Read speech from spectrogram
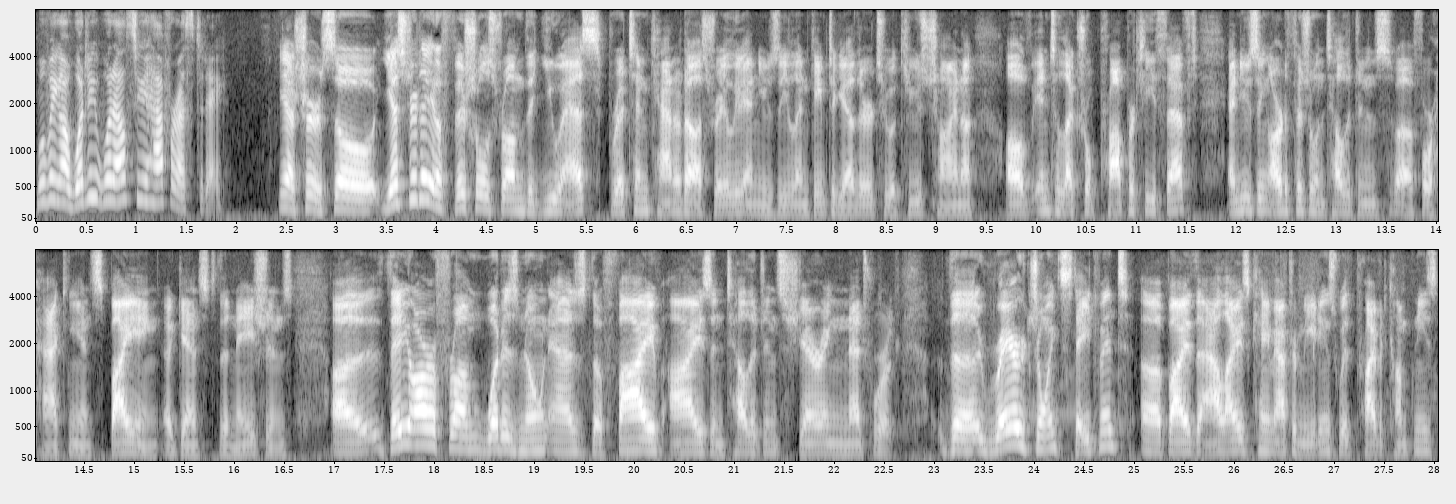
moving on, what, do you, what else do you have for us today? Yeah, sure. So, yesterday, officials from the US, Britain, Canada, Australia, and New Zealand came together to accuse China of intellectual property theft and using artificial intelligence uh, for hacking and spying against the nations. Uh, they are from what is known as the Five Eyes Intelligence Sharing Network. The rare joint statement uh, by the allies came after meetings with private companies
